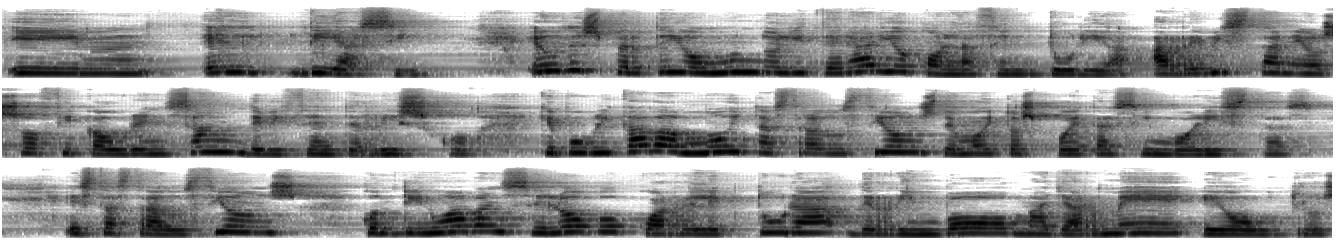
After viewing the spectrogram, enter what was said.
E mm, el di así: eu despertei o mundo literario con La Centuria, a revista neosófica ourensán de Vicente Risco, que publicaba moitas traducións de moitos poetas simbolistas. Estas traducións continuábanse logo coa relectura de Rimbaud, Mallarmé e outros.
